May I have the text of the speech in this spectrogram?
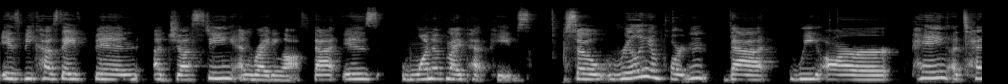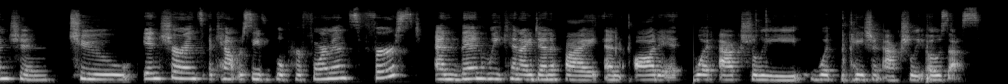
is because they've been adjusting and writing off. That is one of my pet peeves. So, really important that we are paying attention to insurance account receivable performance first and then we can identify and audit what actually what the patient actually owes us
